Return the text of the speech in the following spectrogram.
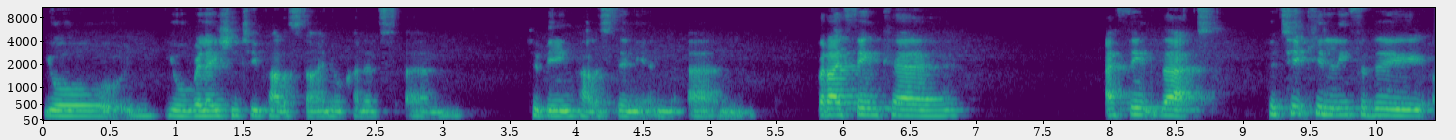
your your relation to Palestine, your kind of um, to being Palestinian. Um, but I think uh, I think that particularly for the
